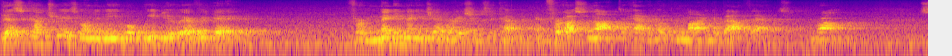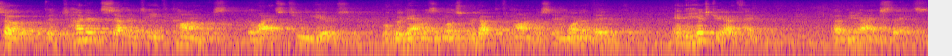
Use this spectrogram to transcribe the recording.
This country is going to need what we do every day for many, many generations to come. And for us not to have an open mind about that is wrong. So the 117th Congress, the last two years, will go down as the most productive Congress in one of the, in the history, I think, of the United States,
